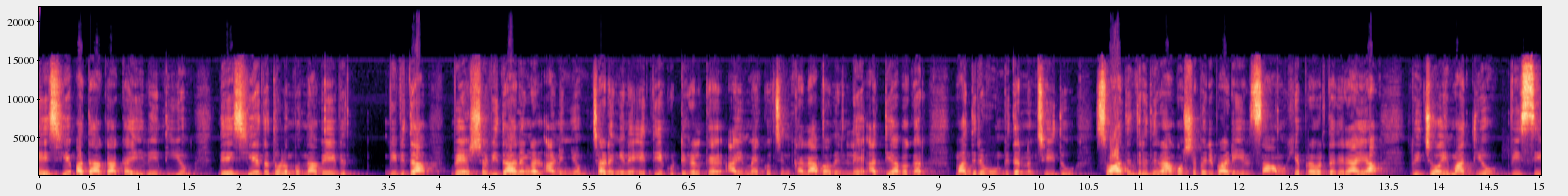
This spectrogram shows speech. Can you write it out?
ദേശീയ പതാക കൈയിലേന്തിയും ദേശീയത തുളുമ്പുന്ന വേവി വിവിധ വേഷവിധാനങ്ങൾ അണിഞ്ഞും ചടങ്ങിന് എത്തിയ കുട്ടികൾക്ക് ഐമ കൊച്ചിൻ കലാഭവനിലെ അധ്യാപകർ മധുരവും വിതരണം ചെയ്തു. സ്വാതന്ത്ര്യ ദിനാഘോഷ പരിപാടിയിൽ സാമൂഹ്യ പ്രവർത്തകരായ Rijoy Mathew V C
